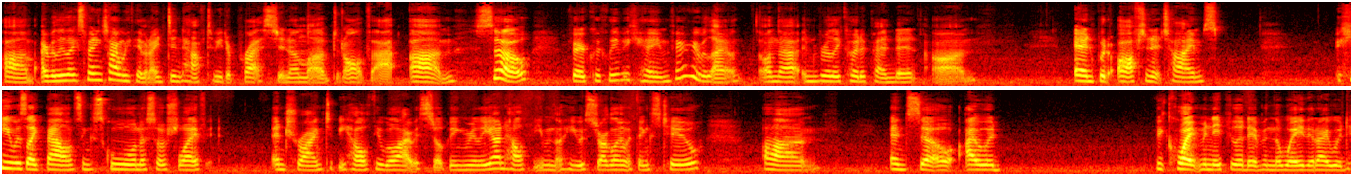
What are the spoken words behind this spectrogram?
um, I really liked spending time with him, and I didn't have to be depressed and unloved and all of that. Um, so very quickly became very reliant on, that and really codependent. Um, and would often at times he was like balancing school and a social life and trying to be healthy while I was still being really unhealthy, even though he was struggling with things too. Um, and so I would be quite manipulative in the way that I would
